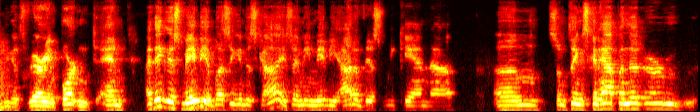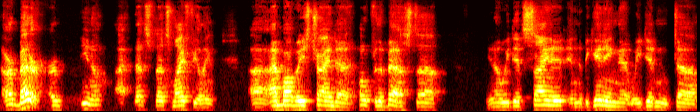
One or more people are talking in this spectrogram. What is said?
I think that's very important. And I think this may be a blessing in disguise. I mean, maybe out of this we can, uh, um, some things can happen that are, are better or, you know, I, that's, that's my feeling. Uh, I'm always trying to hope for the best. Uh, you know, we did sign it in the beginning that we didn't, uh,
